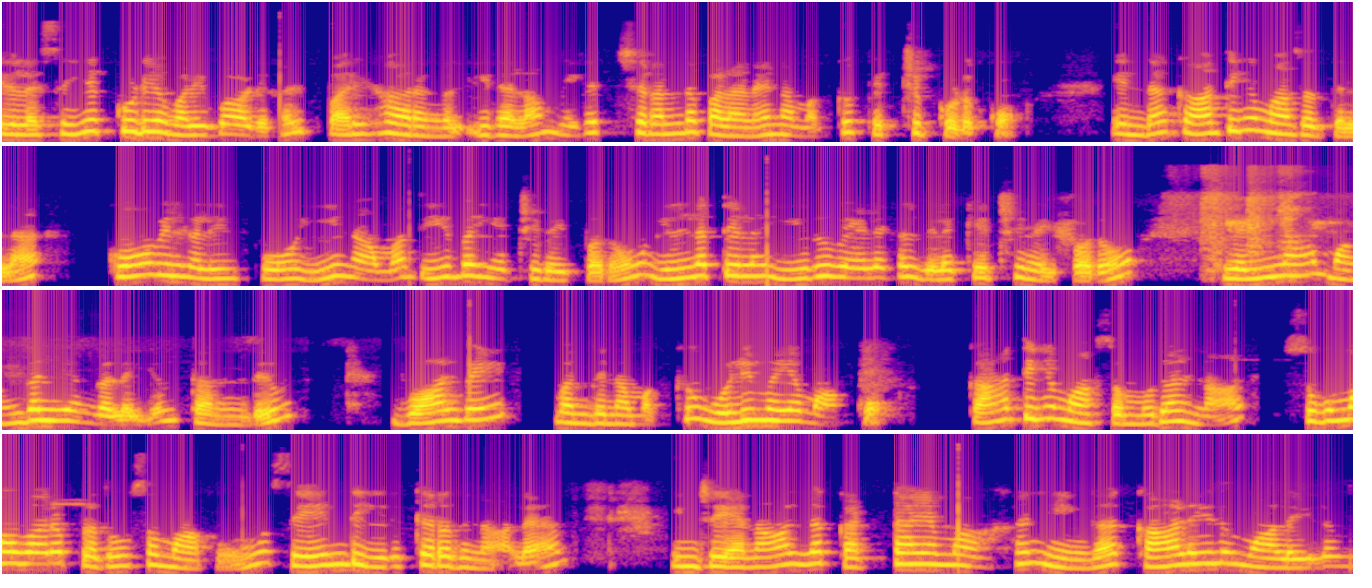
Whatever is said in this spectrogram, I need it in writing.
இதுல செய்யக்கூடிய வழிபாடுகள் பரிகாரங்கள் இதெல்லாம் மிகச்சிறந்த பலனை நமக்கு பெற்றுக் கொடுக்கும். இந்த கார்த்திகை மாசத்துல கோவில்களில் போய் நாம தீபம் ஏற்றி வைப்பதும் இல்லத்தில இரு வேளைகள் விளக்கேற்றி வைப்பதும் எல்லா மங்கல்யங்களையும் தந்து வாழ்வை வந்து நமக்கு ஒளிமயமாக்கும். கார்த்திகை மாசம் முதல் நாள் சுகுமவார பிரதோஷமாகவும் சேர்ந்து இருக்கிறதுனால இன்றைய நாள்ல கட்டாயமாக நீங்க காலையிலும் மாலையிலும்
